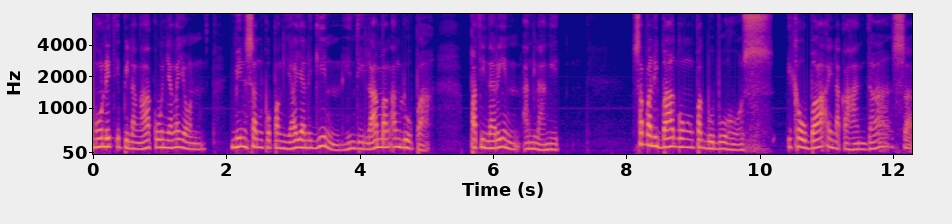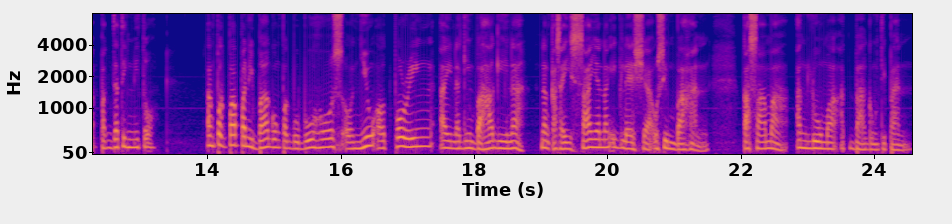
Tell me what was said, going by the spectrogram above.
Ngunit ipinangako niya ngayon, minsan ko pang yayanigin hindi lamang ang lupa, pati na rin ang langit. Sa panibagong pagbubuhos, ikaw ba ay nakahanda sa pagdating nito? Ang pagpapanibagong pagbubuhos o new outpouring ay naging bahagi na ng kasaysayan ng iglesia o simbahan kasama ang luma at bagong tipan.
